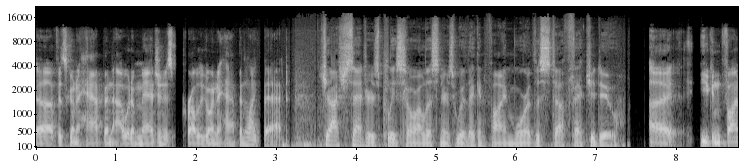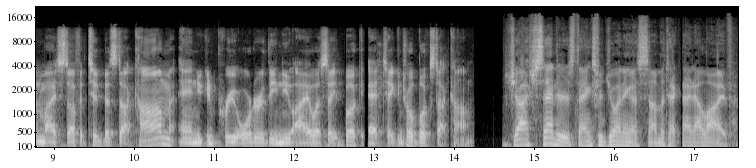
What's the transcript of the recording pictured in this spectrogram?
uh, if it's going to happen, I would imagine it's probably going to happen like that. Josh Centers, please tell our listeners where they can find more of the stuff that you do. Uh, you can find my stuff at tidbits.com and you can pre order the new iOS 8 book at takecontrolbooks.com. Josh Centers, thanks for joining us on the Tech Night Owl Live.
